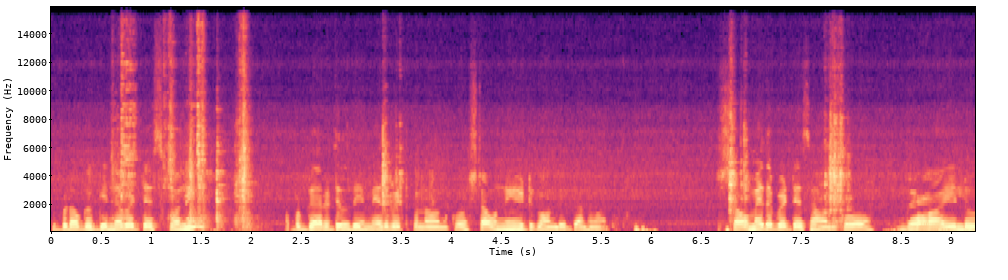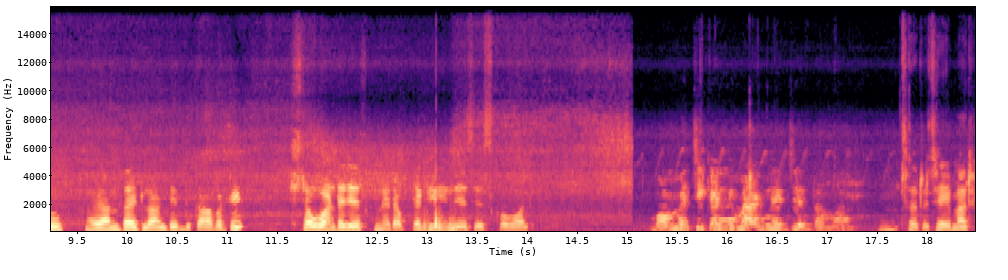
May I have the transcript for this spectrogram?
ఇప్పుడు ఒక గిన్నె పెట్టేసుకొని అప్పుడు గరిటెలు దీని మీద పెట్టుకున్నాం అనుకో స్టవ్ నీట్గా ఉండిద్ది అనమాట స్టవ్ మీద పెట్టేసాం అనుకో ఆయిల్ అదంతా ఇట్లా అంటిద్ది. కాబట్టి స్టవ్ వంట చేసుకునేటప్పుడే క్లీన్ చేసేసుకోవాలి. చికెన్ని మ్యాగ్నేట్ చేద్దామా? సరే చేయి మరి.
